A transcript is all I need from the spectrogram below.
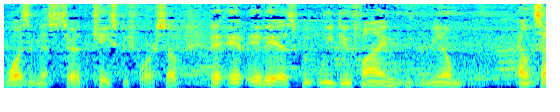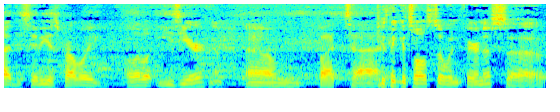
wasn't necessarily the case before. So it, it, it is. We, we, do find, you know, outside the city is probably a little easier. Yeah. Um, but uh, do you think it's also, in fairness, uh,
